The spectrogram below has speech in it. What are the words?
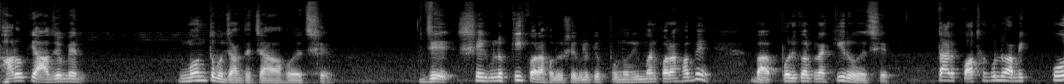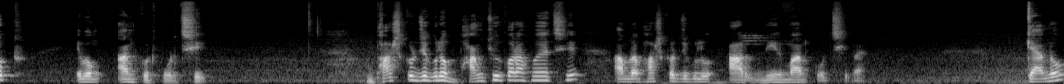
ফারুকি আজমের মন্তব্য জানতে চাওয়া হয়েছে যে সেগুলো কি করা হলো? সেগুলোকে পুনর্নির্মাণ করা হবে? বা পরিকল্পনা কি রয়েছে, তার কথাগুলো আমি কোট এবং আনকোট পড়ছি। ভাস্কর্যগুলো ভাঙচুর করা হয়েছে, আমরা ভাস্কর্যগুলো আর নির্মাণ করছি না। কেন?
